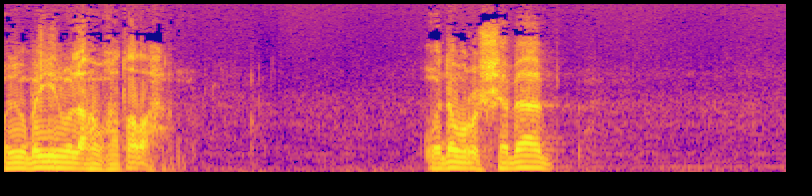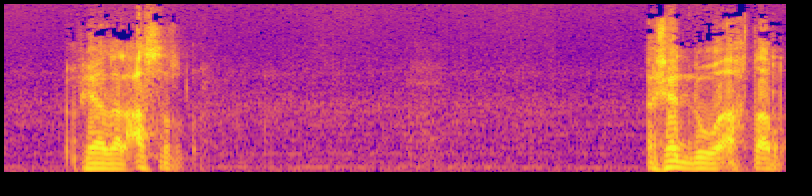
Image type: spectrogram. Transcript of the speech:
ويبين لهم خطرها. ودور الشباب في هذا العصر أشد وأخطر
